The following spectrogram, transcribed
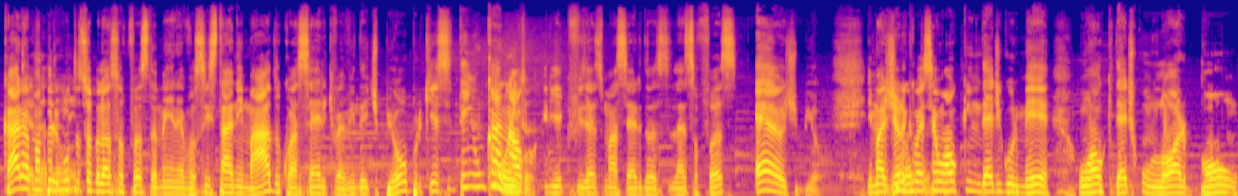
Cara, Exatamente. uma pergunta sobre Last of Us também, né? Você está animado com a série que vai vir da HBO? Porque se tem um canal Muito. que eu queria que fizesse uma série do Last of Us, é a HBO. Imagina Muito. que vai ser um Walking Dead gourmet, um Walking Dead com lore bom,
